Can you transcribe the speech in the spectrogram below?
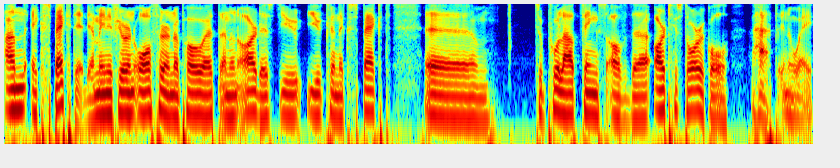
unexpected? I mean, if you're an author and a poet and an artist, you you can expect um, to pull out things of the art historical hat in a way.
